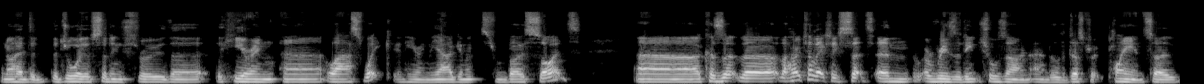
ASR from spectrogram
And I had the, the joy of sitting through the, the hearing uh, last week and hearing the arguments from both sides. Because uh, the, the, hotel actually sits in a residential zone under the district plan, so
